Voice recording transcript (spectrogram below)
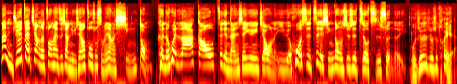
那你觉得在这样的状态之下，女生要做出什么样的行动，可能会拉高这个男生愿意交往的意愿，或是这个行动就是只有止损而已？我觉得就是退耶，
